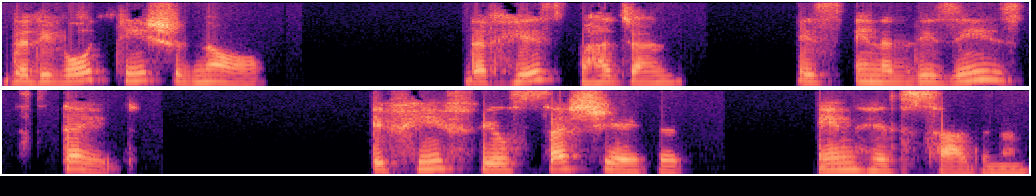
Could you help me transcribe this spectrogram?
The devotee should know that his bhajan is in a diseased state if he feels satiated in his sadhana.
